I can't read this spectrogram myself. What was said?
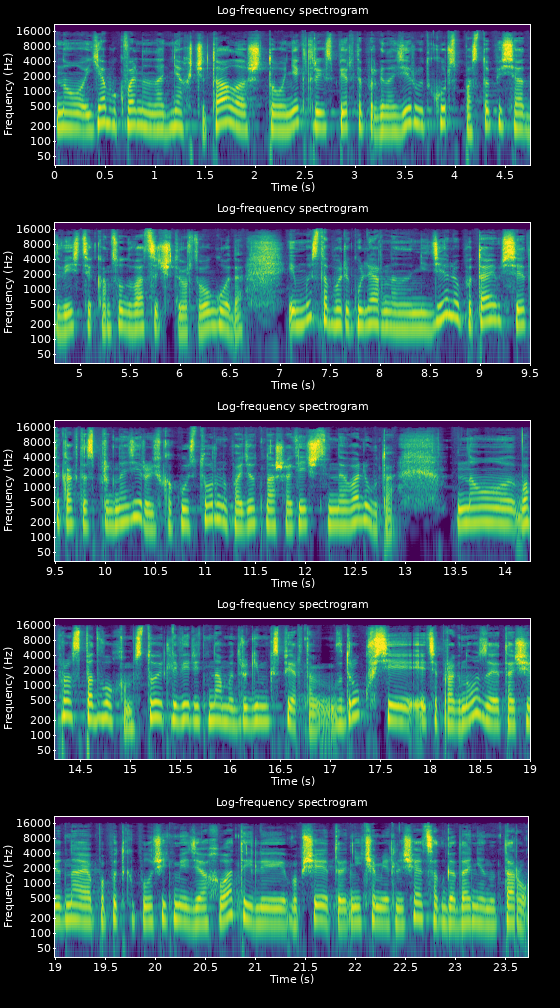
но я буквально на днях читала, что некоторые эксперты прогнозируют курс по 150-200 к концу 2024 года. И мы с тобой регулярно на неделю пытаемся это как-то спрогнозировать, в какую сторону пойдет наша отечественная валюта. Но вопрос с подвохом, стоит ли верить нам и другим экспертам? Вдруг все эти прогнозы – это очередная попытка получить медиа-охват или вообще это ничем не отличается от гадания на Таро?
